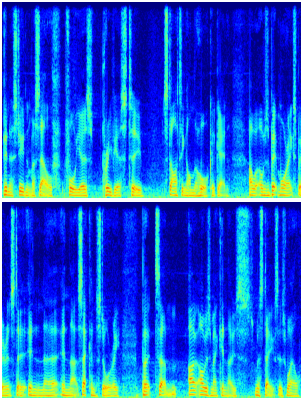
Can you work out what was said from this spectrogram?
been a student myself four years previous to starting on the Hawk again. I, w- I was a bit more experienced in uh, in that second story, but um, I, I, was making those mistakes as well.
